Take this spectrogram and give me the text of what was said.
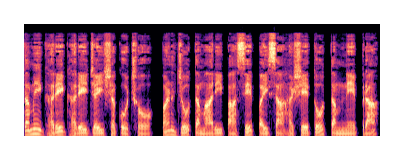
તમે ઘરે ઘરે જઈ શકો છો. પણ જો તમારી પાસે પૈસા હશે તો તમને પ્રા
